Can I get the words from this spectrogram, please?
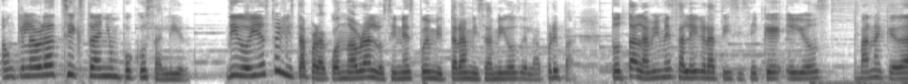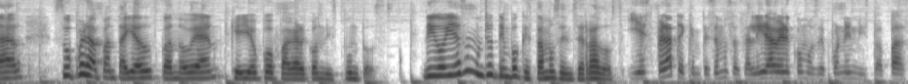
Aunque la verdad sí extraño un poco salir. Digo, ya estoy lista para cuando abran los cines puedo invitar a mis amigos de la prepa. Total, a mí me sale gratis y sé que ellos van a quedar súper apantallados cuando vean que yo puedo pagar con mis puntos. Digo, ya hace mucho tiempo que estamos encerrados. Y espérate que empecemos a salir a ver cómo se ponen mis papás.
